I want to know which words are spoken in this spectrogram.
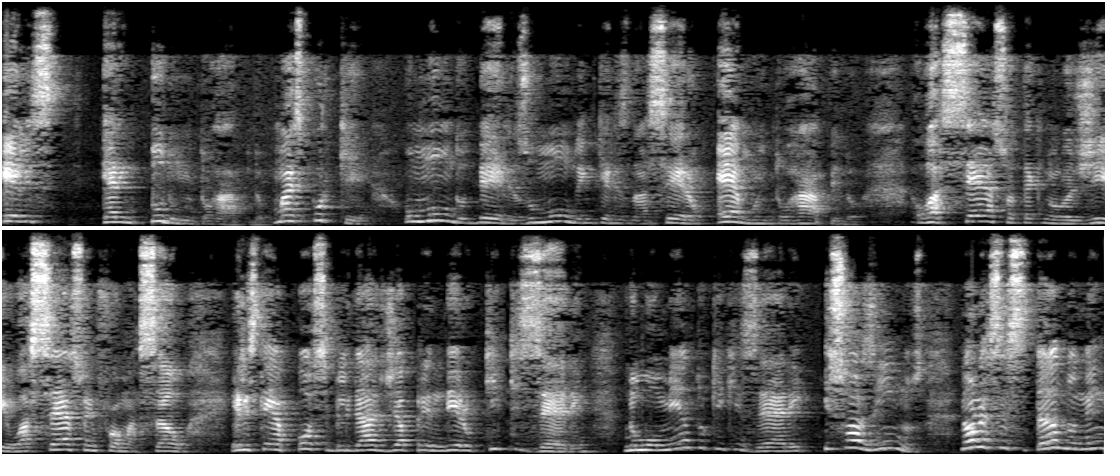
Eles querem tudo muito rápido. Mas por quê? O mundo deles, o mundo em que eles nasceram, é muito rápido. O acesso à tecnologia, o acesso à informação, eles têm a possibilidade de aprender o que quiserem, no momento que quiserem e sozinhos, não necessitando nem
